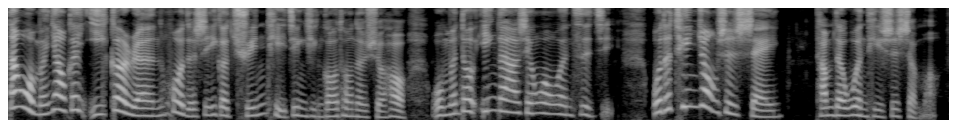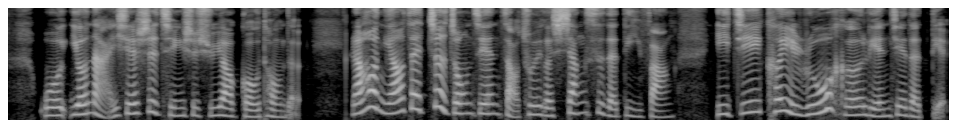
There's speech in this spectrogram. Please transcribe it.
当我们要跟一个人或者是一个群体进行沟通的时候，我们都应该要先问问自己：我的听众是谁？他们的问题是什么？我有哪一些事情是需要沟通的？然后你要在这中间找出一个相似的地方，以及可以如何连接的点。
